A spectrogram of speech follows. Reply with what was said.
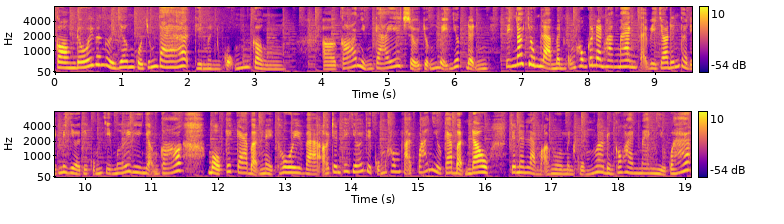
Còn đối với người dân của chúng ta thì mình cũng cần uh, có những cái sự chuẩn bị nhất định. Thì nói chung là mình cũng không có nên hoang mang tại vì cho đến thời điểm bây giờ thì cũng chỉ mới ghi nhận có một cái ca bệnh này thôi và ở trên thế giới thì cũng không phải quá nhiều ca bệnh đâu. Cho nên là mọi người mình cũng ờ, đừng có hoang mang nhiều quá.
